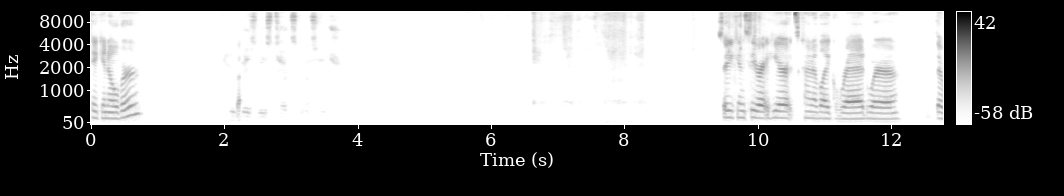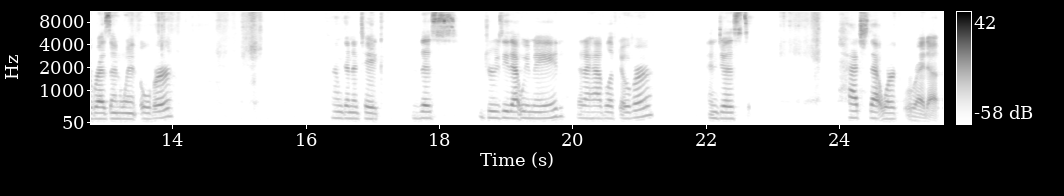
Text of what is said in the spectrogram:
taken over. Your But- business text message. So you can see right here, it's kind of like red where the resin went over. I'm going to take this druzy that we made that I have left over and just patch that work right up.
